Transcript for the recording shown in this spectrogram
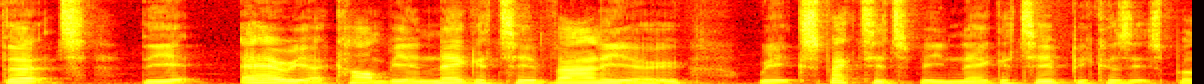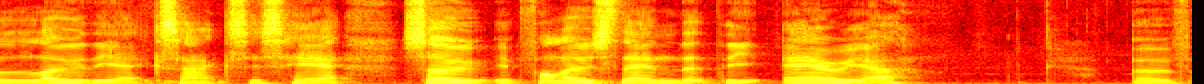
that the area can't be a negative value we expect it to be negative because it's below the x-axis here. So it follows then that the area of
